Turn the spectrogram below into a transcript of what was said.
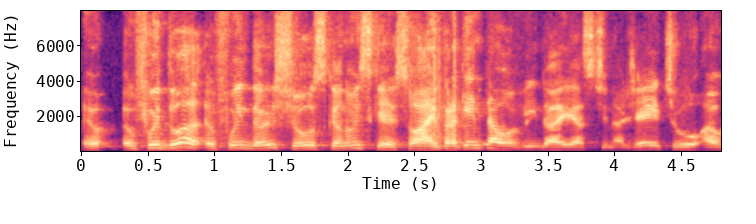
eu, eu, fui duas, eu fui em dois shows que eu não esqueço. Ah, e para quem tá ouvindo aí, assistindo a gente, o- a,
